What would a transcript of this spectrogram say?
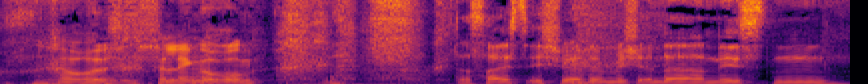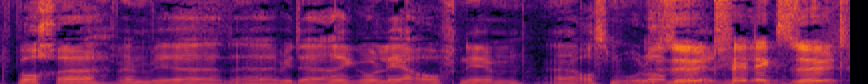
Jawohl, Verlängerung. Das heißt, ich werde mich in der nächsten Woche, wenn wir äh, wieder regulär aufnehmen, äh, aus dem Urlaub Sylt, melden. Felix, Sylt,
